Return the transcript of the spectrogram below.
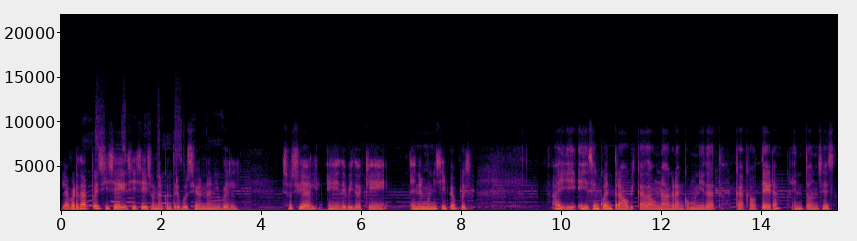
La verdad pues sí se, sí se hizo una contribución a nivel social eh, debido a que en el municipio pues ahí eh, se encuentra ubicada una gran comunidad cacautera entonces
